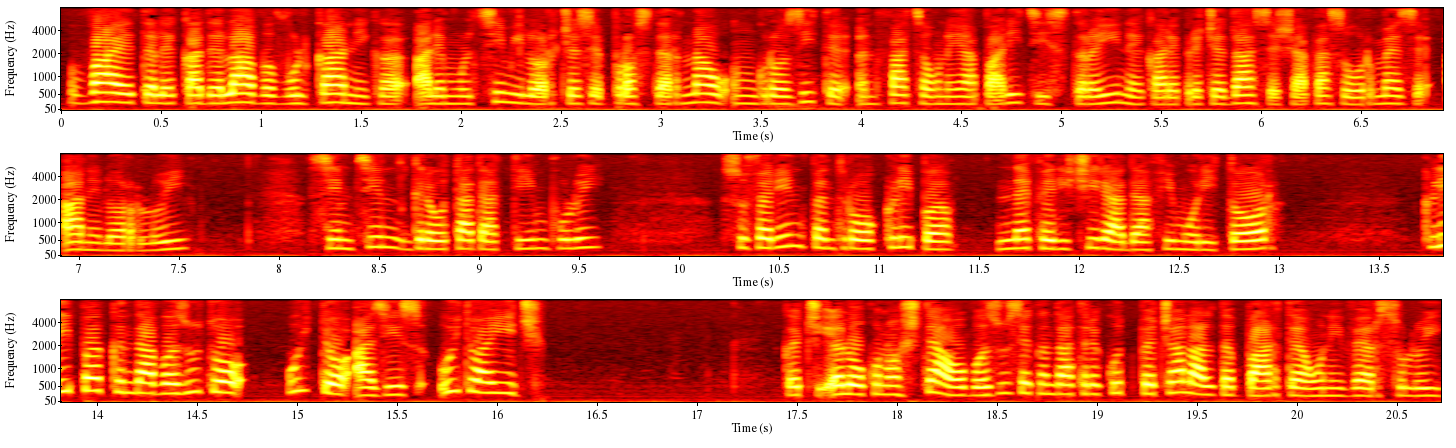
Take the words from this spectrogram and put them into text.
vaetele ca de lavă vulcanică ale mulțimilor ce se prosternau îngrozite în fața unei apariții străine care precedase și avea să urmeze anilor lui, simțind greutatea timpului, suferind pentru o clipă nefericirea de a fi muritor, clipă când a văzut-o, uite-o, a zis, uite-o aici, căci el o cunoștea, o văzuse când a trecut pe cealaltă parte a universului,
